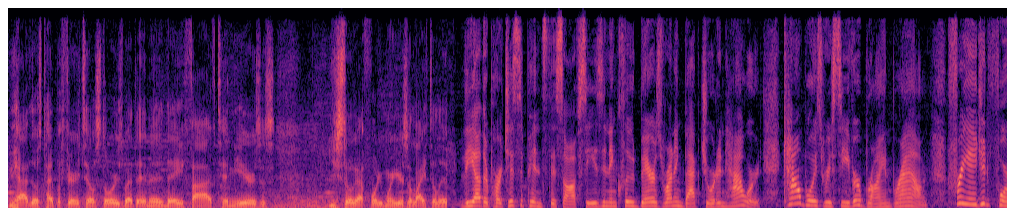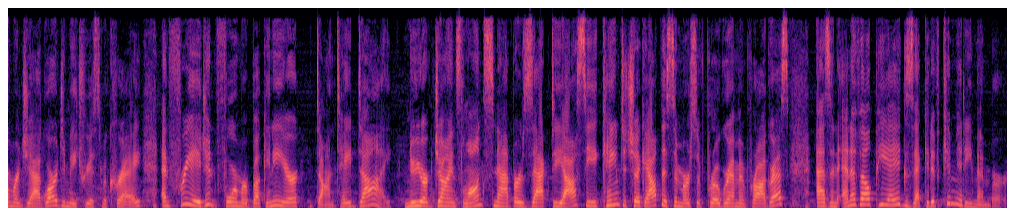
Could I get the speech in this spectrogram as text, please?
you have those type of fairy tale stories, but at the end of the day, five, ten years is you still got 40 more years of life to live. The other participants this offseason include Bears running back Jordan Howard, Cowboys receiver Brian Brown, free agent former Jaguar Demetrius McCray, and free agent former Buccaneer Donteea Dye. New York Giants long snapper Zak DeOssie came to check out this immersive program in progress as an NFLPA executive committee member.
